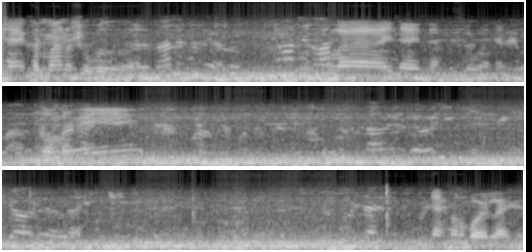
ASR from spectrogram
হ্যাঁ এখন মানুষ নাই না এখন ভয় লাগে।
